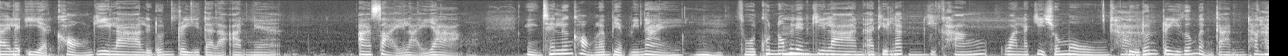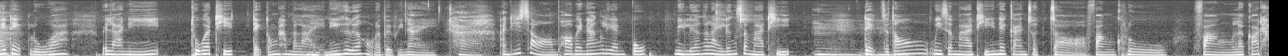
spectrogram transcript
รายละเอียดของกีฬาหรือดนตรีแต่ละอันเนี่ยอาศัยหลายอย่างอย่างเช่นเรื่องของระเบียบวินัยอืมสมมติคุณต้องไปเรียนกีฬาอาทิตย์ละกี่ครั้งวันละกี่ชั่วโมงค่ะหรือดนตรีก็เหมือนกันทำให้ค่ะเด็กรู้ว่า เวลานี้ ทุกอาทิตย์เด็กต้องทำอะไรอืมนี่คือเรื่องของระเบียบวินัยค่ะอันที่สองพอไปนั่งเรียนปุ๊บ มีเรื่องอะไรเรื่องสมาธิอืมเด็กจะต้องมีสมาธิในการจดจ่อฟังครู ฟังแล้วก็ท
